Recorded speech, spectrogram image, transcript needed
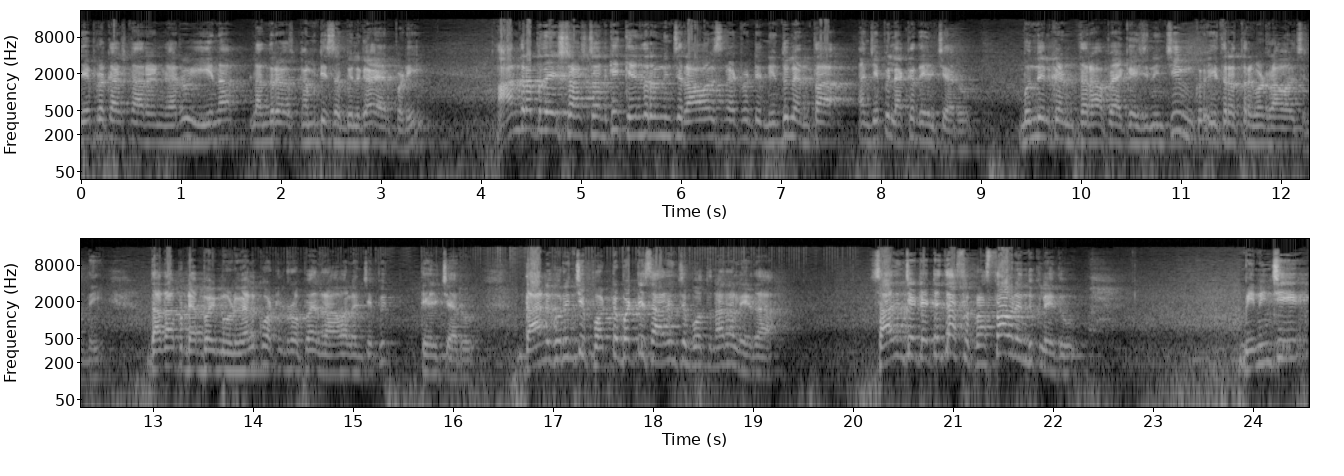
జయప్రకాష్ నారాయణ గారు ఈయన వీళ్ళందరూ కమిటీ సభ్యులుగా ఏర్పడి ఆంధ్రప్రదేశ్ రాష్ట్రానికి కేంద్రం నుంచి రావాల్సినటువంటి నిధులు ఎంత అని చెప్పి లెక్క తేల్చారు. బుందేల్ఖండ్ తరహా ప్యాకేజీ నుంచి ఇంకో ఇతరత్ర కూడా రావాల్సింది. దాదాపు డెబ్బై మూడు వేల కోట్ల రూపాయలు రావాలని చెప్పి తేల్చారు. దాని గురించి పట్టుబట్టి సాధించబోతున్నారా లేదా? సాధించేటట్టయితే అసలు ప్రస్తావన ఎందుకు లేదు? మీ నుంచి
